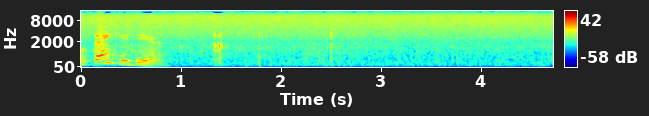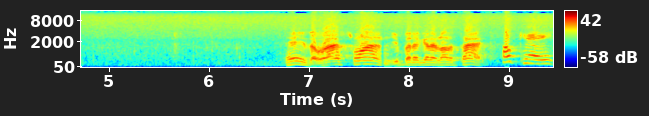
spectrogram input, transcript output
Oh, thank you, dear. Hey, the last one. You better get another pack. Okay.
